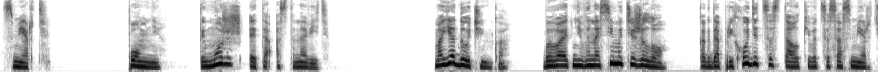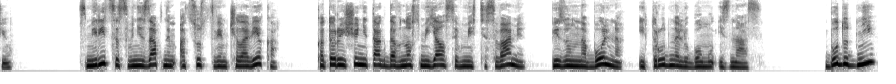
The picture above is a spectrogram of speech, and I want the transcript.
Смерть. Помни, ты можешь это остановить. Моя доченька, бывает невыносимо тяжело, когда приходится сталкиваться со смертью. Смириться с внезапным отсутствием человека который еще не так давно смеялся вместе с вами, безумно больно и трудно любому из нас. Будут дни,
